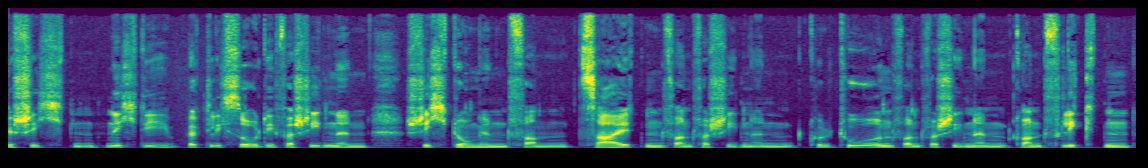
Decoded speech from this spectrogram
Geschichten, nicht? Die wirklich so die verschiedenen Schichtungen von Zeiten, von verschiedenen Kulturen, von verschiedenen Konflikten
